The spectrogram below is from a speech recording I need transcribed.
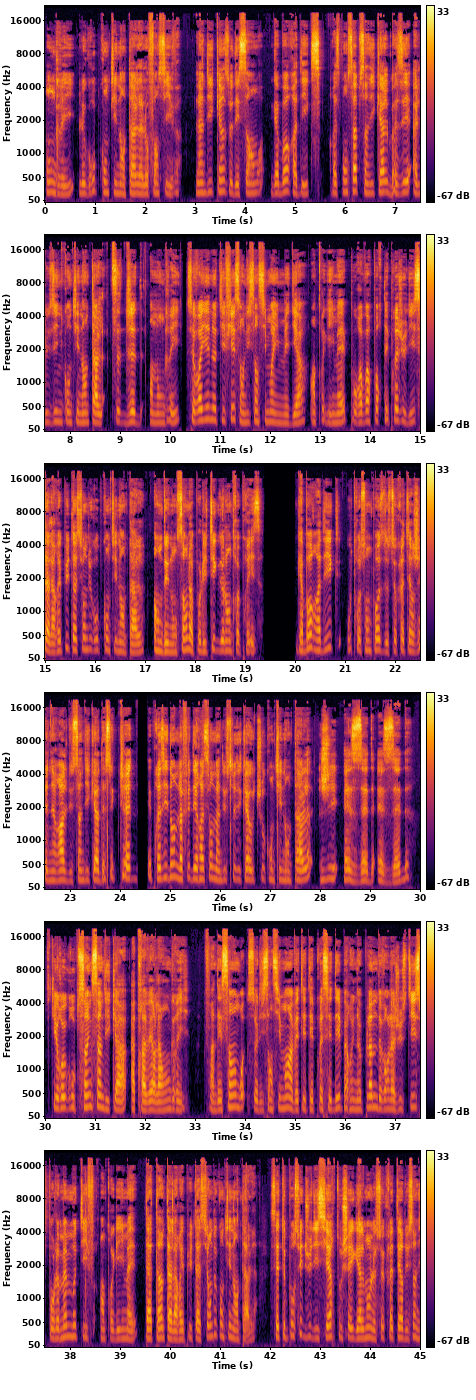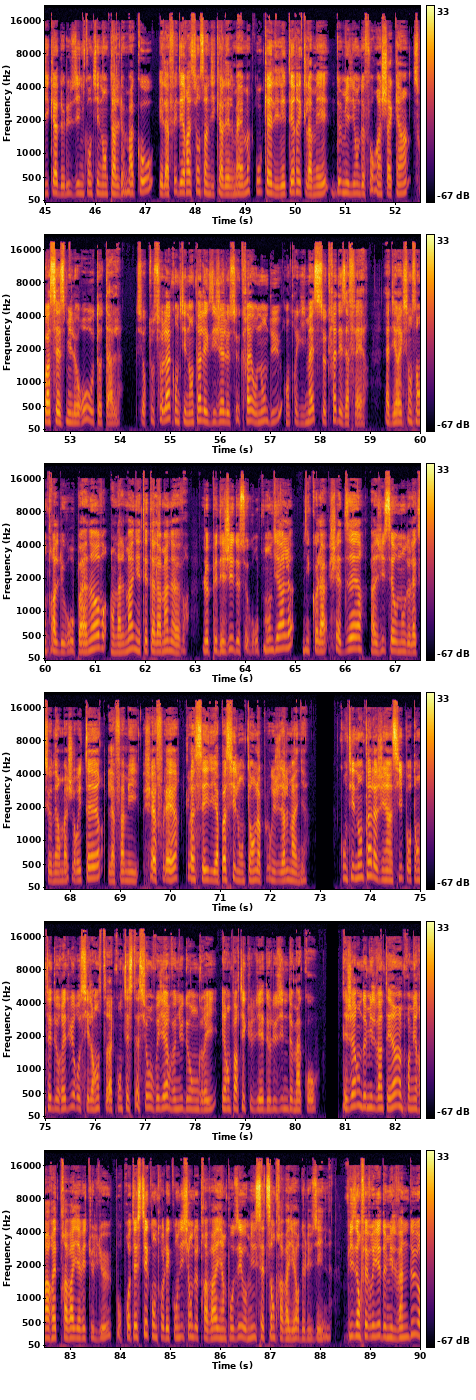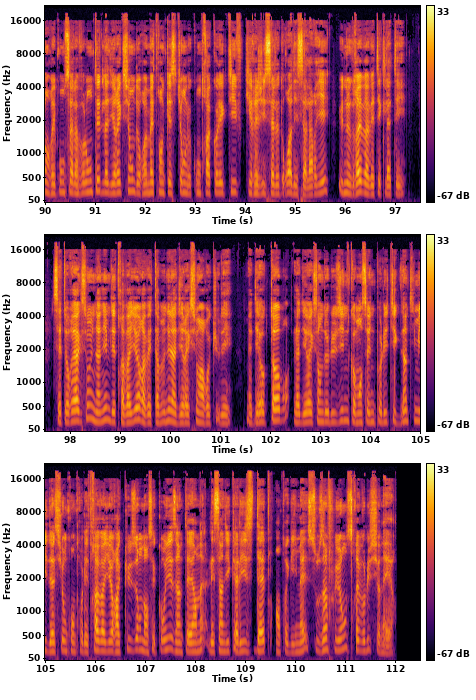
Hongrie, le groupe Continental à l'offensive. Lundi 15 décembre, Gabor Radix, responsable syndical basé à l'usine Continental Szeged en Hongrie, se voyait notifier son licenciement immédiat, entre guillemets, pour avoir porté préjudice à la réputation du groupe Continental en dénonçant la politique de l'entreprise. Gabor Radix, outre son poste de secrétaire général du syndicat de Szeged, est président de la Fédération de l'industrie du caoutchouc continental, GSZSZ, qui regroupe cinq syndicats à travers la Hongrie. Fin décembre, ce licenciement avait été précédé par une plainte devant la justice pour le même motif, entre guillemets, d'atteinte à la réputation de Continental. Cette poursuite judiciaire touchait également le secrétaire du syndicat de l'usine continentale de Mako et la fédération syndicale elle-même, auquel il était réclamé 2 millions de forains chacun, soit 16 000 euros au total. Sur tout cela, Continental exigeait le secret au nom du entre guillemets, secret des affaires. La direction centrale du groupe à Hanovre, en Allemagne, était à la manœuvre. Le PDG de ce groupe mondial, Nicolas Schetzer, agissait au nom de l'actionnaire majoritaire, la famille Scheffler, classée il n'y a pas si longtemps la plus riche d'Allemagne. Continental agit ainsi pour tenter de réduire au silence la contestation ouvrière venue de Hongrie et en particulier de l'usine de Mako. Déjà en 2021, un premier arrêt de travail avait eu lieu pour protester contre les conditions de travail imposées aux 1700 travailleurs de l'usine. Puis en février 2022, en réponse à la volonté de la direction de remettre en question le contrat collectif qui régissait le droit des salariés, une grève avait éclaté. Cette réaction unanime des travailleurs avait amené la direction à reculer. Mais dès octobre, la direction de l'usine commençait une politique d'intimidation contre les travailleurs accusant dans ses courriers internes les syndicalistes d'être, entre guillemets, sous influence révolutionnaire.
